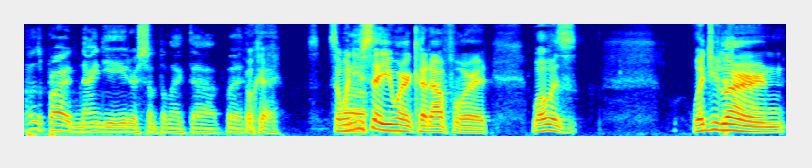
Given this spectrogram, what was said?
I was probably 98 or something like that but Okay. So when you Uh, say you weren't cut out for it, what was what'd you learn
